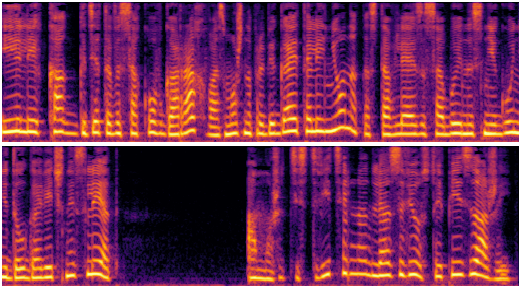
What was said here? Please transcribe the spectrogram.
или как где-то высоко в горах, возможно, пробегает олененок, оставляя за собой на снегу недолговечный след. А может, действительно для звезд и пейзажей,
